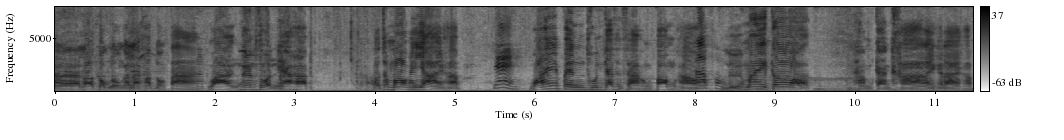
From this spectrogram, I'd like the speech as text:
เอ่อเราตกลงกันแล้วครับหลวงตา ว่าเงินส่วนเนี้ยครับ เราจะมอบให้ยายครับนี่ไว้เป็นทุนการศึกษาของต้อมเขา ครับผม หรือไม่ก็ทำการค้าอะไรก็ได้ครับ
